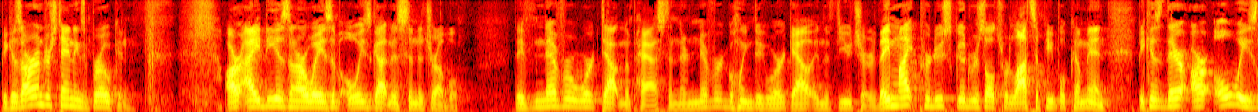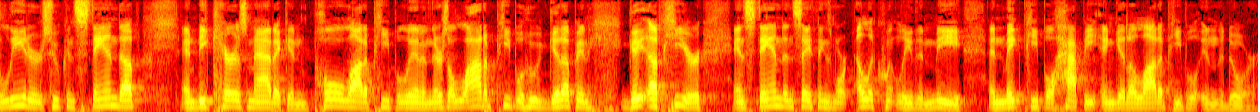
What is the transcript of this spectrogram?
Because our understanding is broken. our ideas and our ways have always gotten us into trouble. They've never worked out in the past, and they're never going to work out in the future. They might produce good results where lots of people come in, because there are always leaders who can stand up and be charismatic and pull a lot of people in. And there's a lot of people who get up in get up here and stand and say things more eloquently than me and make people happy and get a lot of people in the door.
